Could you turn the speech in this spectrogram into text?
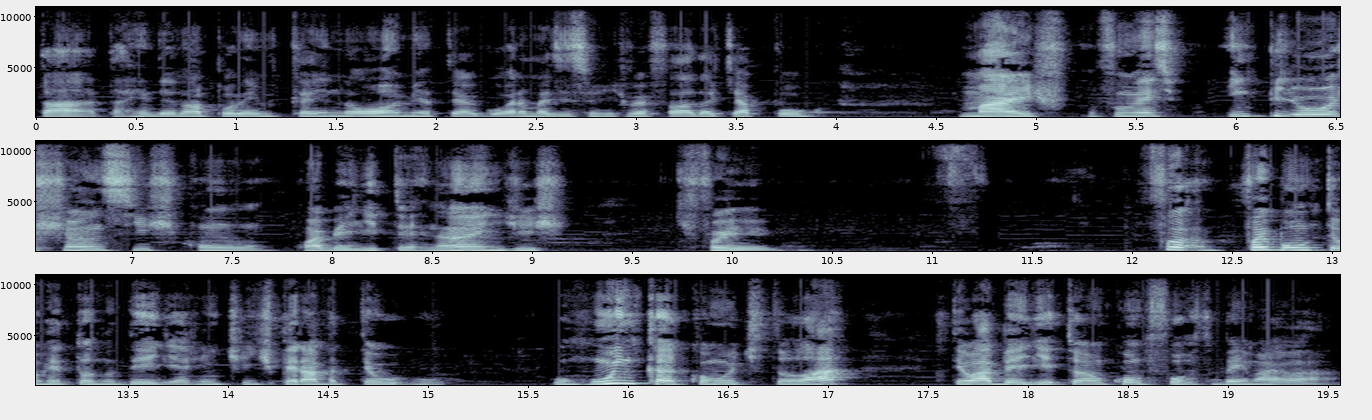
Tá, tá rendendo uma polêmica enorme até agora, mas isso a gente vai falar daqui a pouco. Mas o Fluminense empilhou chances com, com a Belito Hernandes, que foi, foi. Foi bom ter o retorno dele. A gente esperava ter o, o, o Ruinca como titular. Ter o Abelito é um conforto bem maior.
